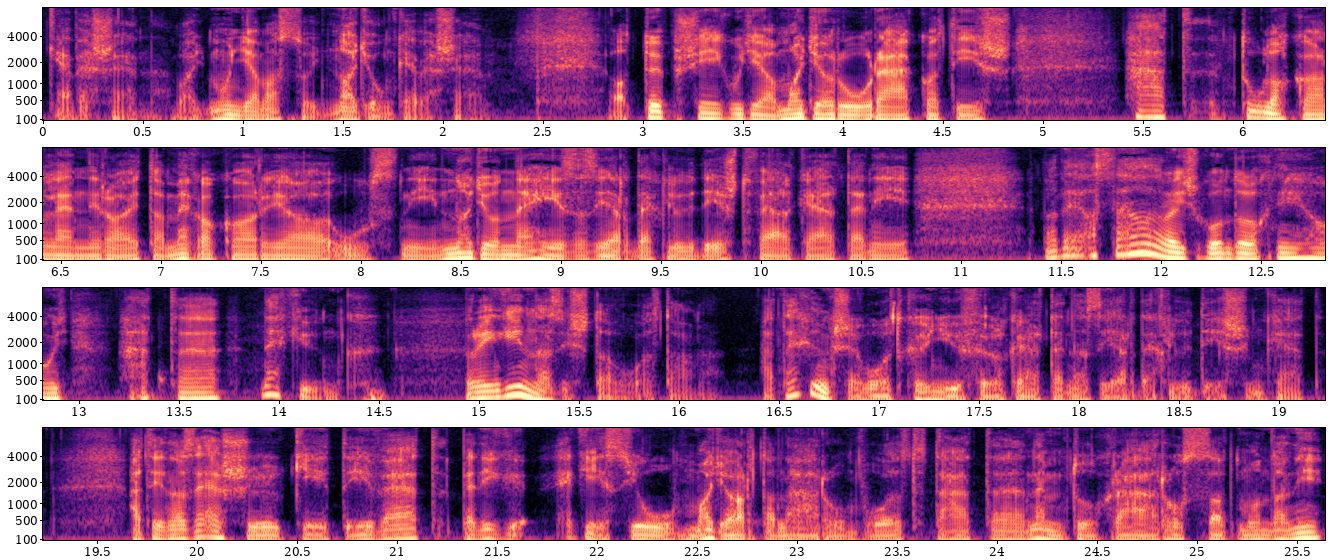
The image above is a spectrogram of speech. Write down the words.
kevesen, vagy mondjam azt, hogy nagyon kevesen. A többség ugye a magyar órákat is hát túl akar lenni rajta, meg akarja úszni, nagyon nehéz az érdeklődést felkelteni. Na de aztán arra is gondolok néha, hogy hát nekünk, én gimnazista voltam. Hát nekünk se volt könnyű fölkelteni az érdeklődésünket. Hát én az első két évet pedig egész jó magyar tanárom volt, tehát eh, nem tudok rá rosszat mondani.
